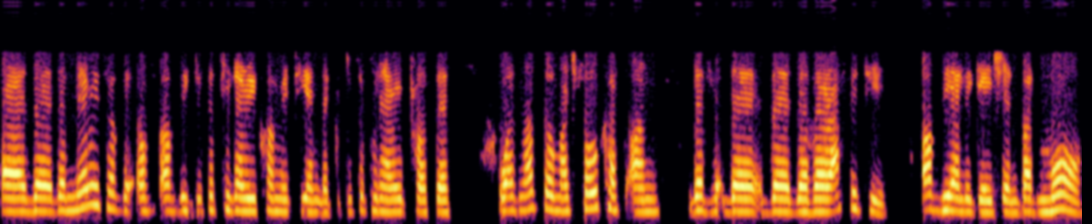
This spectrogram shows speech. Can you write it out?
Uh, the the merit of the of, of the disciplinary committee and the disciplinary process was not so much focused on the the the, the veracity of the allegation, but more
